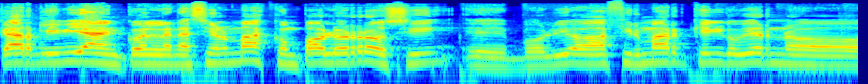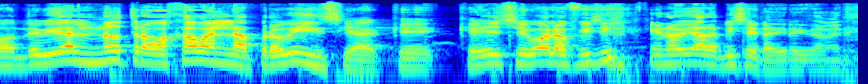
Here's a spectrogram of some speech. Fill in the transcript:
Carly Bian con La Nación Más, con Pablo Rossi, eh, volvió a afirmar que el gobierno de Vidal no trabajaba en la provincia, que, que él llegó a la oficina y que no había lapicera directamente.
